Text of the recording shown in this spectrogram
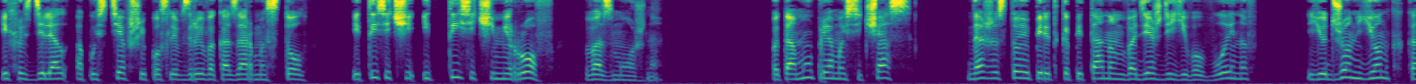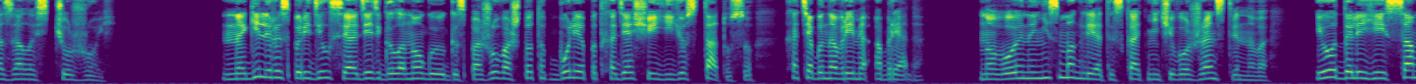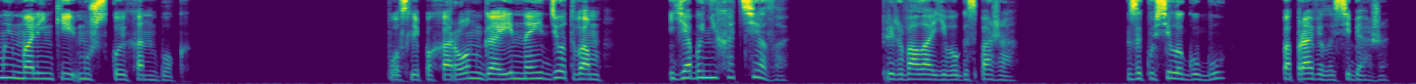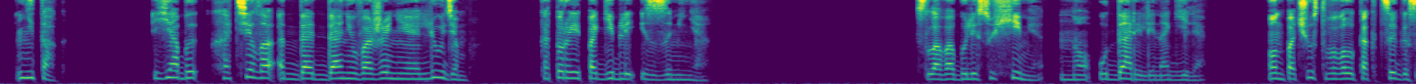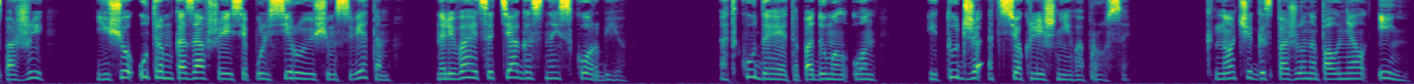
Их разделял опустевший после взрыва казармы стол и тысячи и тысячи миров, возможно. Потому прямо сейчас, даже стоя перед капитаном в одежде его воинов, Юджон Йонг казалась чужой. Нагиль распорядился одеть голоногую госпожу во что-то более подходящее ее статусу, хотя бы на время обряда. Но воины не смогли отыскать ничего женственного и отдали ей самый маленький мужской ханбок. «После похорон Гаин найдет вам...» «Я бы не хотела», — прервала его госпожа. Закусила губу, поправила себя же. «Не так. Я бы хотела отдать дань уважения людям, которые погибли из-за меня». Слова были сухими, но ударили Нагиля. Он почувствовал, как ци госпожи, еще утром казавшаяся пульсирующим светом, наливается тягостной скорбью. «Откуда это?» — подумал он, и тут же отсек лишние вопросы. К ночи госпожу наполнял инь.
